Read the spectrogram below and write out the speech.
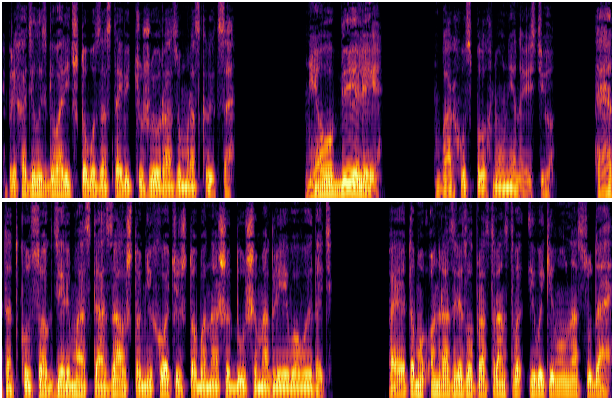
и приходилось говорить, чтобы заставить чужой разум раскрыться. «Не убили!» Бархус полыхнул ненавистью. «Этот кусок дерьма сказал, что не хочет, чтобы наши души могли его выдать. Поэтому он разрезал пространство и выкинул нас сюда.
